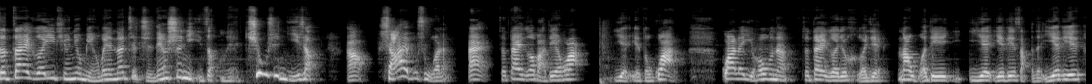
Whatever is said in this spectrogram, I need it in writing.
这戴哥一听就明白，那这指定是你整的，就是你整。啊，啥也不说了。哎，这戴哥把电话也也都挂了。挂了以后呢，这戴哥就合计，那我得也也得咋的，也得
